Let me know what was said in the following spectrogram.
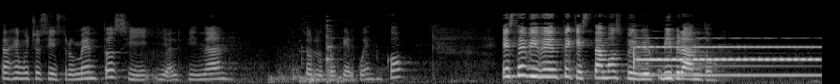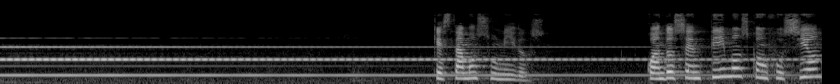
traje muchos instrumentos y, al final solo toqué el cuenco. Es evidente que estamos vibrando. Que estamos unidos. Cuando sentimos confusión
